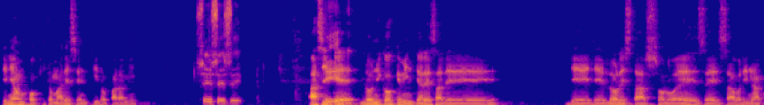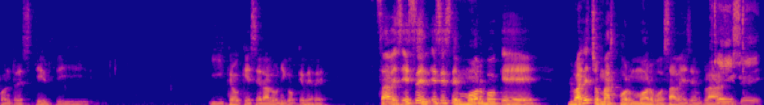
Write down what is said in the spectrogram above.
tenía un poquito más de sentido para mí. Sí, sí, sí. Así Sí. que lo único que me interesa de, de, de All Star solo es eh, Sabrina contra Steve y, y creo que será lo único que veré. ¿Sabes? Es, el- es este morbo que lo han hecho más por morbo, ¿sabes? En plan, Sí, sí.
